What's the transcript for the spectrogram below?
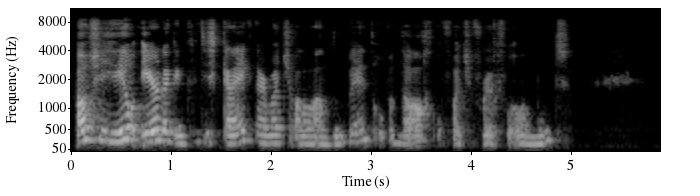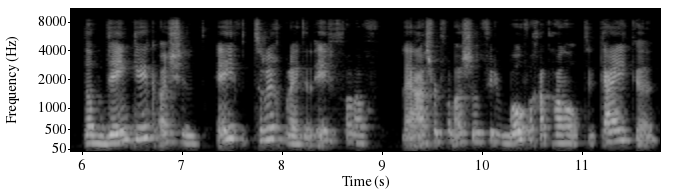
als je heel eerlijk en kritisch kijkt naar wat je allemaal aan het doen bent op een dag, of wat je voor je gevoel allemaal moet, dan denk ik, als je het even terugbrengt en even vanaf, nou ja, een soort van alsof je er boven gaat hangen om te kijken,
